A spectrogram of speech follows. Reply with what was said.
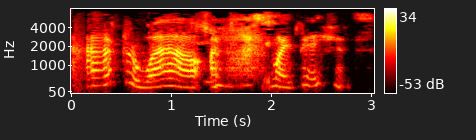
after a while, I lost my patience.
